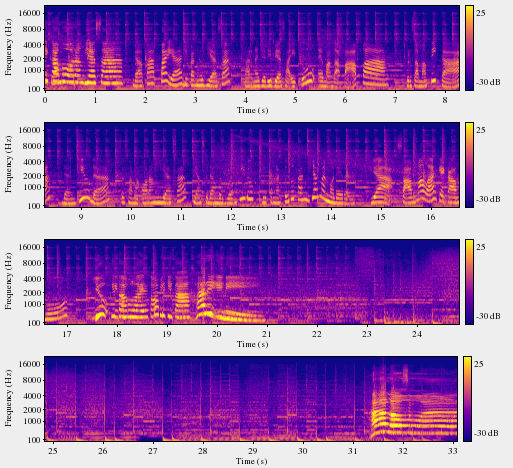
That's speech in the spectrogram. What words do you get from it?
Hai kamu orang biasa. Gak apa-apa ya dipanggil biasa Karena jadi biasa itu emang gak apa-apa. Bersama Vika dan Hilda Sesama orang biasa yang sedang berjuang hidup Di tengah tuntutan zaman modern. Ya sama lah kayak kamu. Yuk kita mulai topik kita hari ini Halo semua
